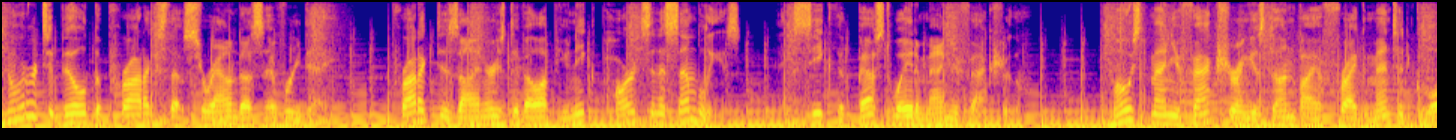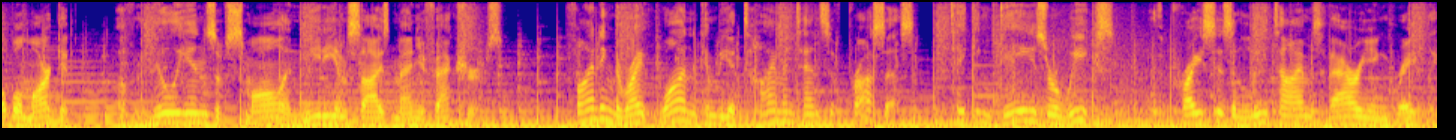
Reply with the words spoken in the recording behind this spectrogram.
In order to build the products that surround us every day, product designers develop unique parts and assemblies and seek the best way to manufacture them. Most manufacturing is done by a fragmented global market of millions of small and medium-sized manufacturers. Finding the right one can be a time-intensive process, taking days or weeks, with prices and lead times varying greatly.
